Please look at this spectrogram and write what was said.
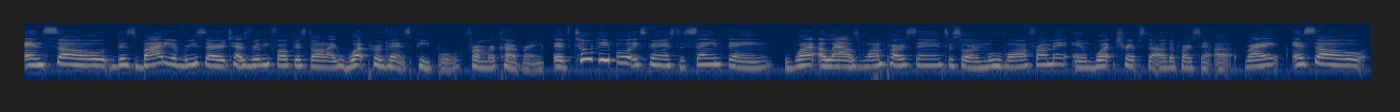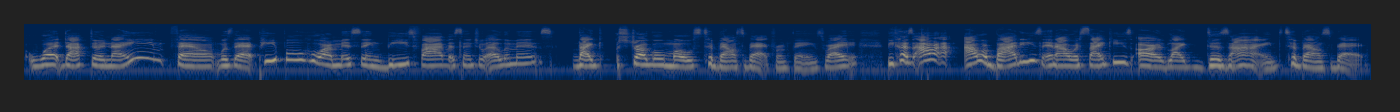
And so this body of research has really focused on like what prevents people from recovering. If two people experience the same thing, what allows one person to sort of move on from it and what trips the other person up, right? And so what Dr. Naim found was that people who are missing these five essential elements like struggle most to bounce back from things, right? Because our our bodies and our psyches are like designed to bounce back.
